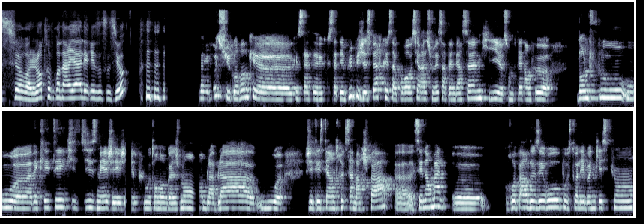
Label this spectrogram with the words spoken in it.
sur l'entrepreneuriat, les réseaux sociaux. Bah, écoute, je suis contente que, que ça t'ait plu, puis j'espère que ça pourra aussi rassurer certaines personnes qui sont peut-être un peu dans le flou ou euh, avec l'été qui se disent mais j'ai plus autant d'engagement, blabla, ou euh, j'ai testé un truc, ça marche pas, euh, c'est normal. repars de zéro, pose-toi les bonnes questions,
